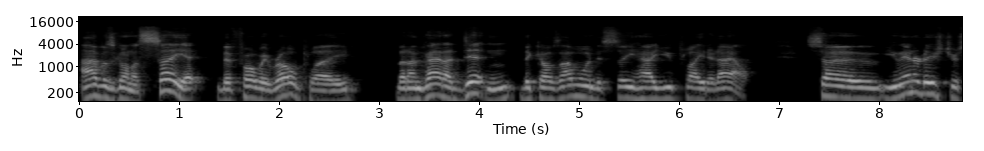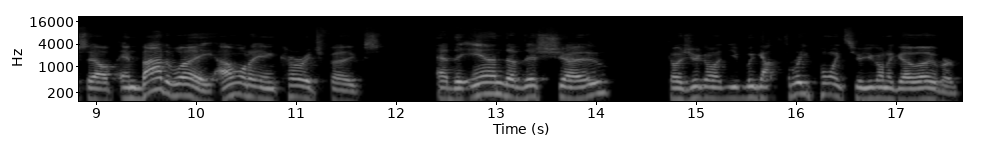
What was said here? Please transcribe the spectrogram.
I was going to say it before we role played, but I'm glad I didn't because I wanted to see how you played it out. So you introduced yourself. And by the way, I want to encourage folks at the end of this show, because you're going, you, we got three points here you're going to go over.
